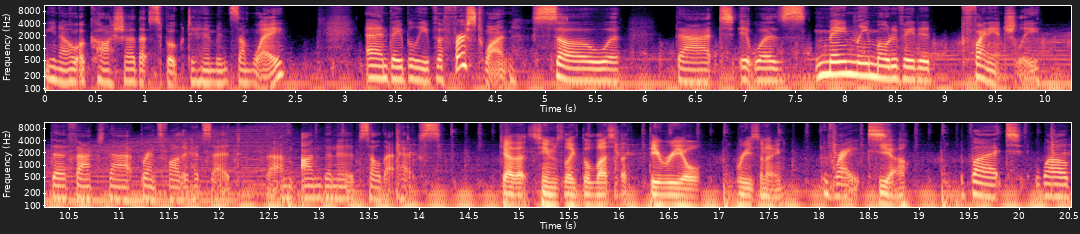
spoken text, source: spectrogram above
you know, Akasha that spoke to him in some way. And they believe the first one, so that it was mainly motivated financially. The fact that Brent's father had said, I'm, I'm going to sell that house. Yeah, that seems like the less ethereal reasoning. Right. Yeah. But while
